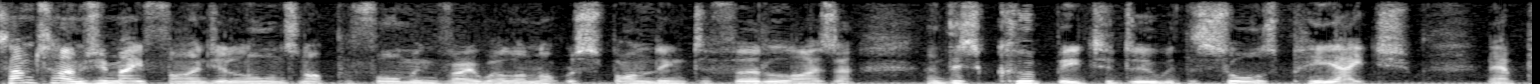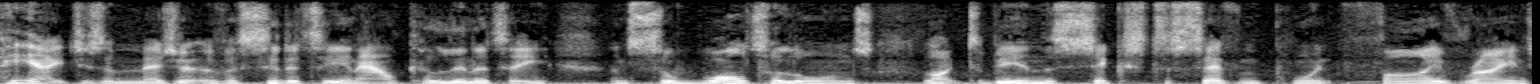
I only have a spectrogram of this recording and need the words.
Sometimes you may find your lawn's not performing very well or not responding to fertiliser, and this could be to do with the soil's pH. Now, pH is a measure of acidity and alkalinity, and Sir Walter lawns like to be in the 6 to 7.5 range.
